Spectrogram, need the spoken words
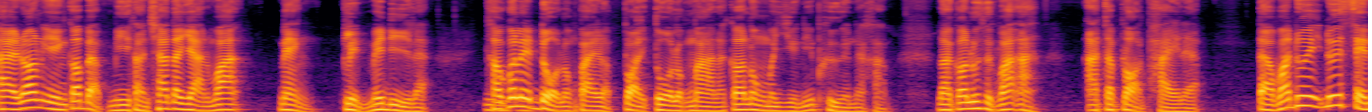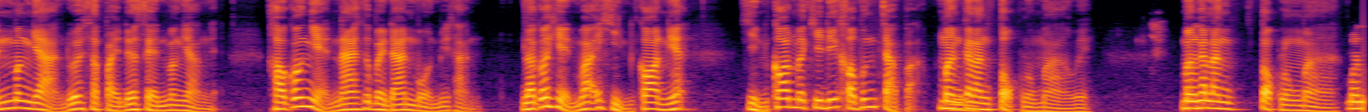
แอรอนเองก็แบบมีสัญชาตญาณว่าแม่งกลิ่นไม่ดีแหละ เขาก็เลยโดดลงไปแบบปล่อยตัวลงมาแล้วก็ลงมายืนที่พื้นนะครับ แล้วก็รู้สึกว่าอะอาจจะปลอดภัยแหละ แต่ว่าด้วยด้วย sense บางอย่างด้วย spider sense บางอย่างเนี่ย เขาก็แหงนหน้าขึ้นไปด้านบนพี่ทัน แล้วก็เห็นว่าไอหินก้อนเนี้ย หินก้อนเมื่อกี้ที่เขาเพิ่งจับอะมันกำลังตกลงมาเว้ยมันกำลังตกลงมา มัน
